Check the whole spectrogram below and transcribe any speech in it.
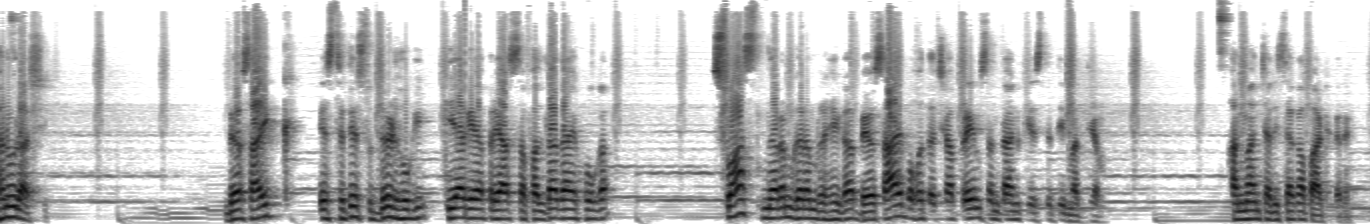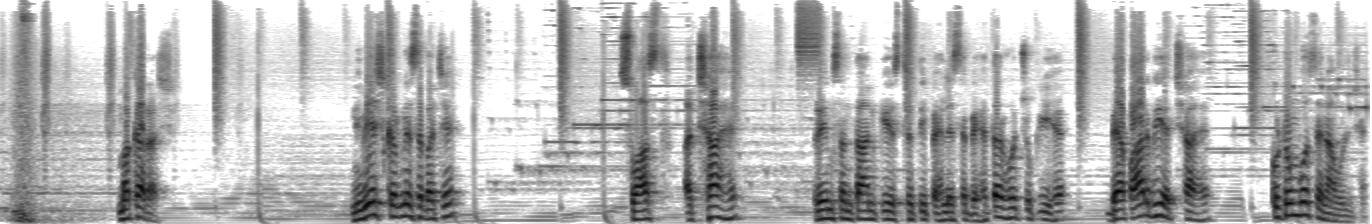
धनु राशि व्यवसायिक स्थिति सुदृढ़ होगी। किया गया प्रयास सफलतादायक होगा। स्वास्थ्य नरम गरम रहेगा। व्यवसाय बहुत अच्छा प्रेम संतान की स्थिति मध्यम। हनुमान चालीसा का पाठ करें। मकर राशि। निवेश करने से बचें। स्वास्थ्य अच्छा है, प्रेम संतान की स्थिति पहले से बेहतर हो चुकी है, व्यापार भी अच्छा है, कुटुंबों से ना उलझें।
